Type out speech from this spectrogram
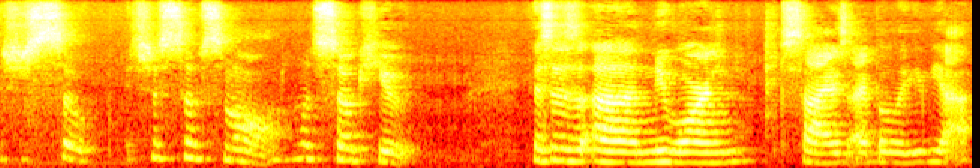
it's just so, it's just so small. It's so cute. This is a newborn size, I believe, yeah.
